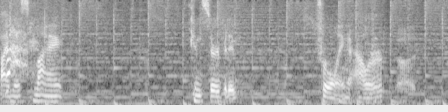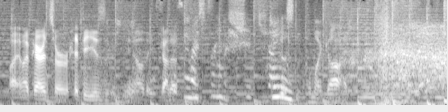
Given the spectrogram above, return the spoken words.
I miss my conservative controlling our. Uh, my, my, parents are hippies, you know, they've got a. Just, oh my god.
